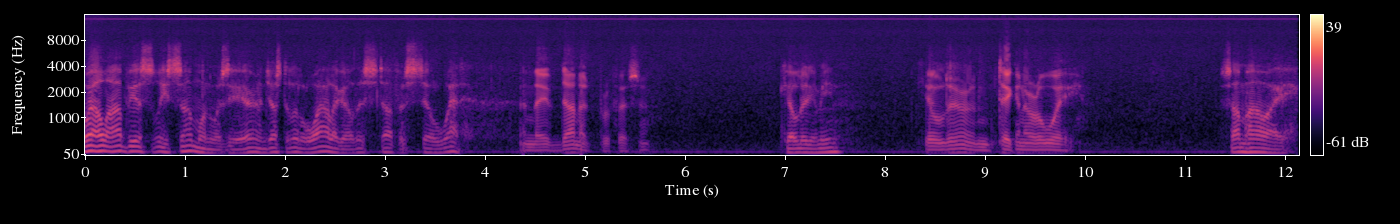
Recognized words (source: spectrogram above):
Well, obviously someone was here, and just a little while ago this stuff is still wet. And they've done it, Professor. Killed her, you mean? Killed her and taken her away. Somehow I.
